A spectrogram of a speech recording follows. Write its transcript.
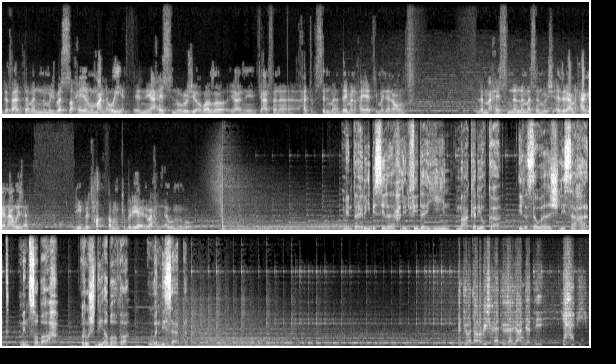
دفعت ثمن مش بس صحيا ومعنويا إني أحس ان رشدي اباظه يعني أنت عارفه أنا حتى في السينما دايما حياتي مليانة عنف. لما أحس إن أنا مثلا مش قادر أعمل حاجة أنا عاوزها دي بتحطم كبرياء الواحد قوي من جوه. من تهريب السلاح للفدائيين مع كاريوكا إلى الزواج لساعات من صباح رشدي أباظة والنساء. تعرفيش حياتي غالية عندي قد إيه؟ يا حبيبي.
